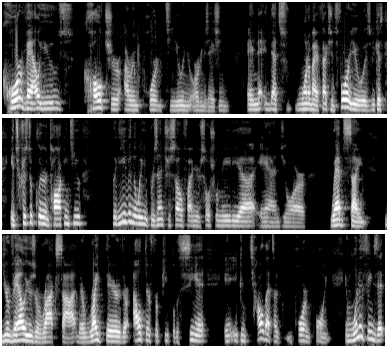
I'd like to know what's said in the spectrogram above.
core values, culture are important to you and your organization. And that's one of my affections for you is because it's crystal clear in talking to you, but even the way you present yourself on your social media and your website, your values are rock solid. They're right there. They're out there for people to see it. You can tell that's an important point. And one of the things that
